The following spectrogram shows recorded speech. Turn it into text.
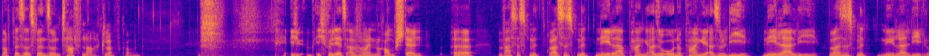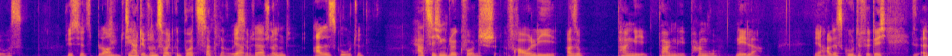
noch besser ist, wenn so ein Tough-Nachklapp kommt. Ich, ich will jetzt einfach mal in den Raum stellen, äh, was ist mit, was ist mit Nela Pangi, also ohne Pangi, also Lee, Nela Lee, was ist mit Nela Lee los? Die ist jetzt blond. Die hat übrigens heute Geburtstag, glaube ich. Ja, sogar, ja, ne? stimmt. Alles Gute. Herzlichen Glückwunsch, Frau Lee, also Pangi, Pangi, Pango, Nela. Ja. Alles Gute für dich. Äh,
